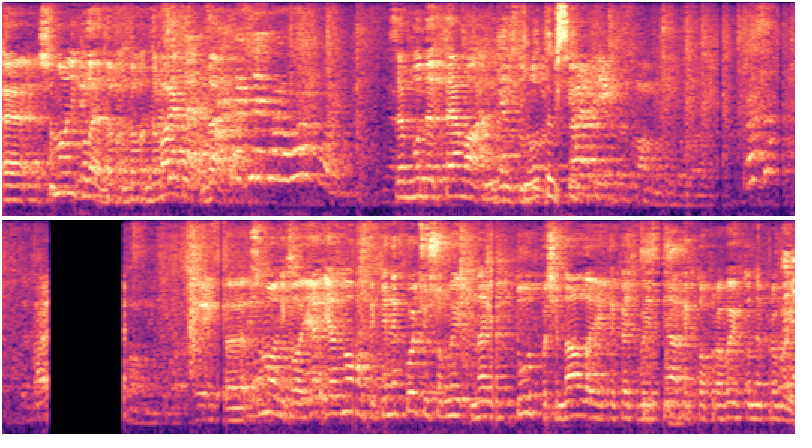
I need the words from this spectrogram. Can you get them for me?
Е, шановні колеги, дав- дав- давайте да, це буде тема ну, дійсно. От і все. Питайте їх засновників було. Прошу. Е, Шановні колеги, я, я знову ж таки не хочу, щоб ми навіть тут починали як таке виясняти, хто правий, хто не правий.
